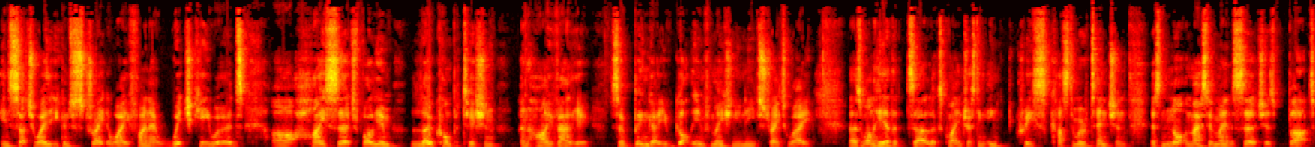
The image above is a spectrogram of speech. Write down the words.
in such a way that you can straight away find out which keywords are high search volume, low competition, and high value. So bingo, you've got the information you need straight away. There's one here that uh, looks quite interesting. Increase customer retention. There's not a massive amount of searches, but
